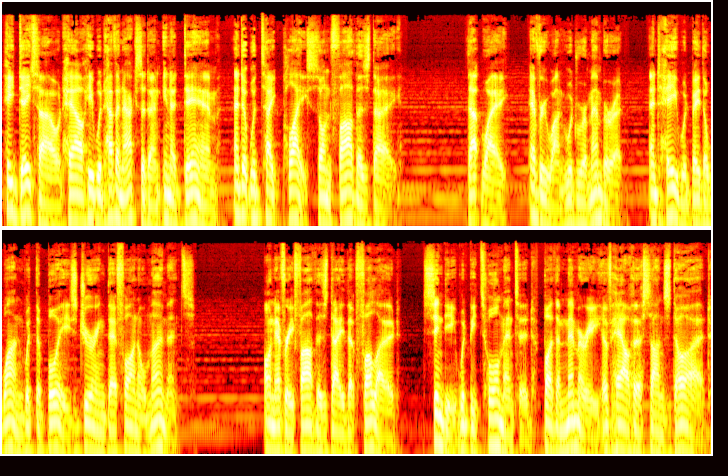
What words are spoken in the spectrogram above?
he detailed how he would have an accident in a dam and it would take place on Father's Day. That way, everyone would remember it, and he would be the one with the boys during their final moments. On every Father's Day that followed, Cindy would be tormented by the memory of how her sons died.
